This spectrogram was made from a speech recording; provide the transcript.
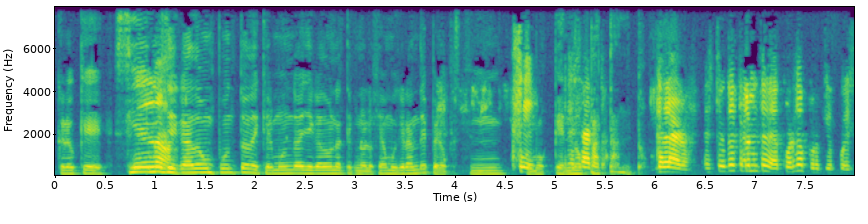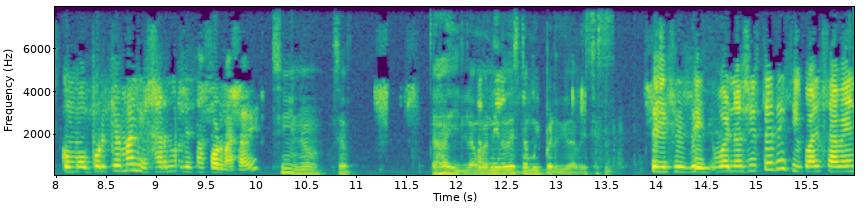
creo que sí hemos llegado a un punto de que el mundo ha llegado a una tecnología muy grande, pero pues Sí, como que no para tanto. Claro, estoy totalmente de acuerdo porque pues como por qué manejarnos de esa forma, ¿sabes? Sí, no, o sea, ay, la humanidad está muy perdida a veces. Sí, sí, sí. Bueno, si ustedes igual saben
